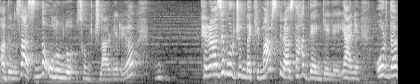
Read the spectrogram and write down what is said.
adınıza aslında olumlu sonuçlar veriyor. Terazi burcundaki Mars biraz daha dengeli. Yani orada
